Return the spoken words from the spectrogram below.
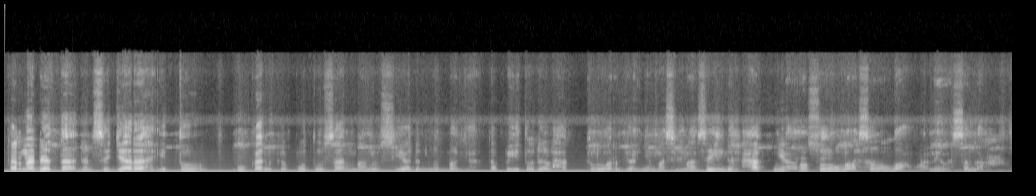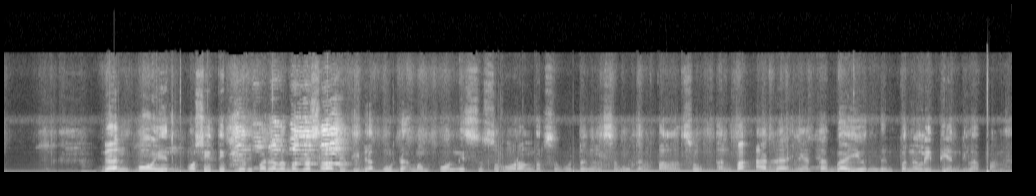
Karena data dan sejarah itu bukan keputusan manusia dan lembaga, tapi itu adalah hak keluarganya masing-masing dan haknya Rasulullah Sallallahu Alaihi Wasallam. Dan poin positif daripada lembaga salati tidak mudah memponis seseorang tersebut dengan sebutan palsu tanpa adanya tabayun dan penelitian di lapangan.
